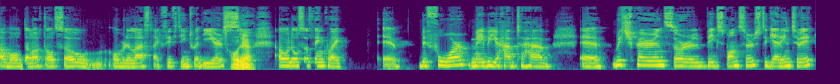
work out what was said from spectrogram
evolved a lot also over the last like 15, 20 years. Oh, yeah. I would also think like uh, before, maybe you have to have uh, rich parents or big sponsors to get into it.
